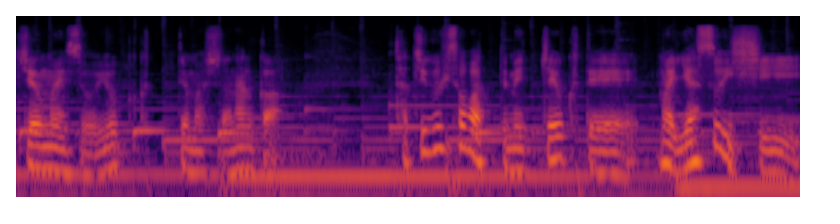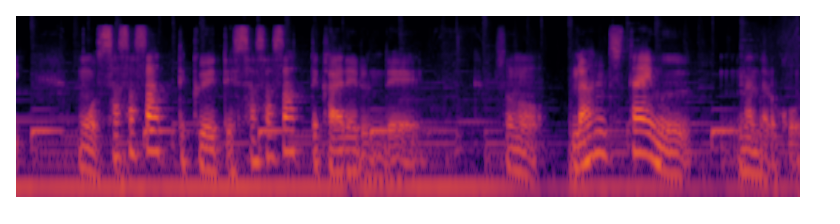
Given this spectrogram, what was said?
ちゃうまいですよ。よく食ってました。なんか立ち食いそばってめっちゃ良くてまあ安いしもうさささって食えてさささって帰れるんでそのランチタイムなんだろうこう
